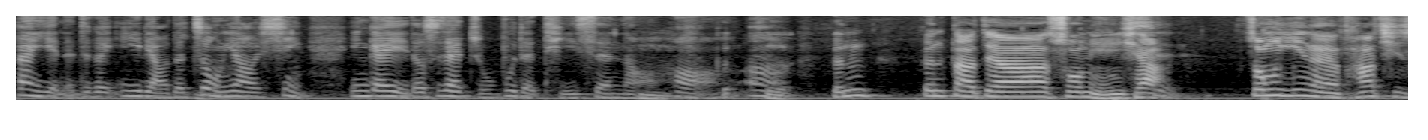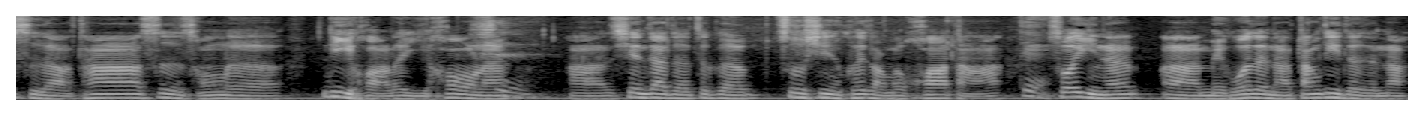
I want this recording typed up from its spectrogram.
扮演的这个医疗的重要性，应该也都是在逐步的提升哦，嗯哈，是跟跟大家说明一下，中医呢，它其实啊，它是从了立法了以后呢，啊，现在的这个资讯非常的发达，对，所以呢，啊，美国人啊，当地的人啊，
